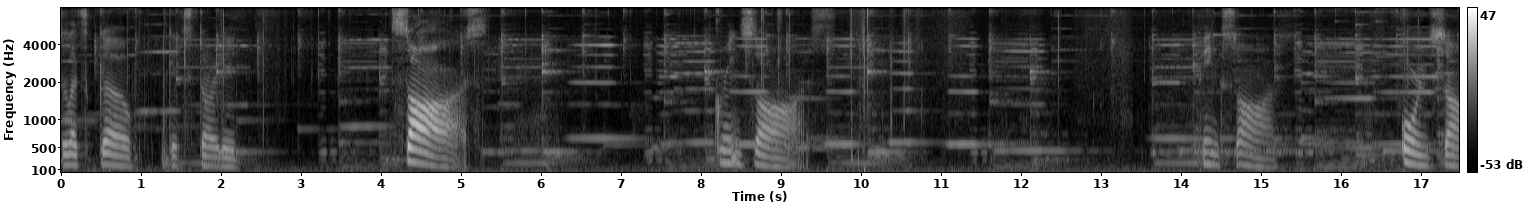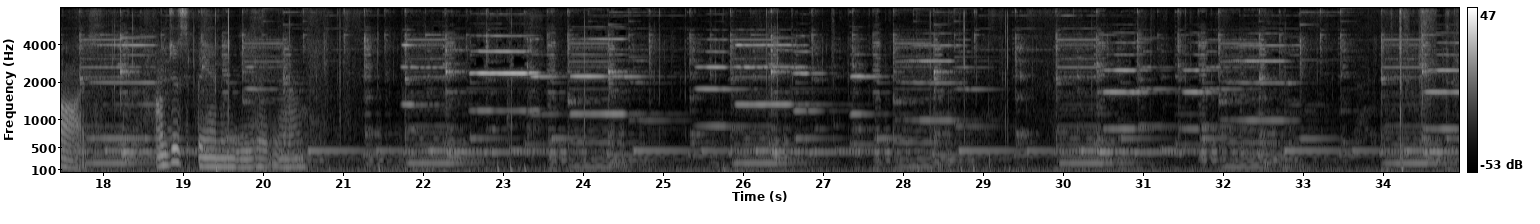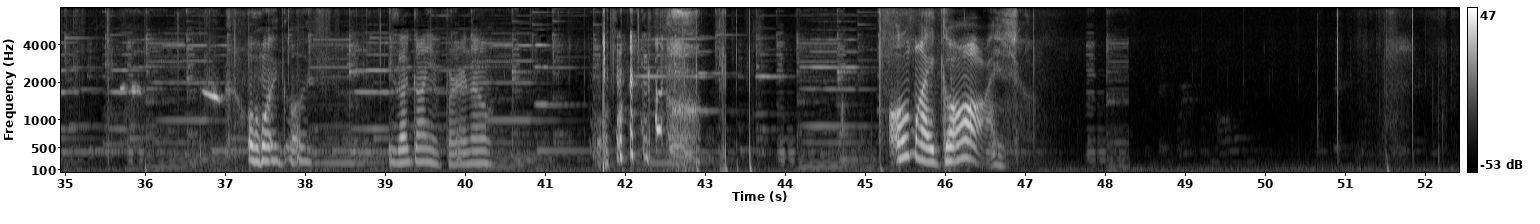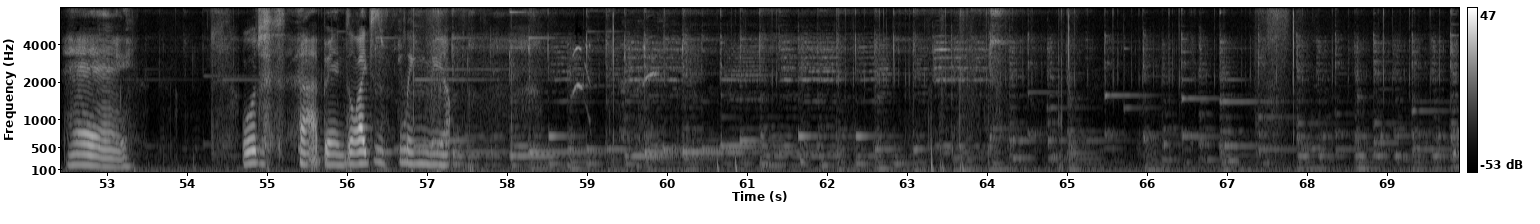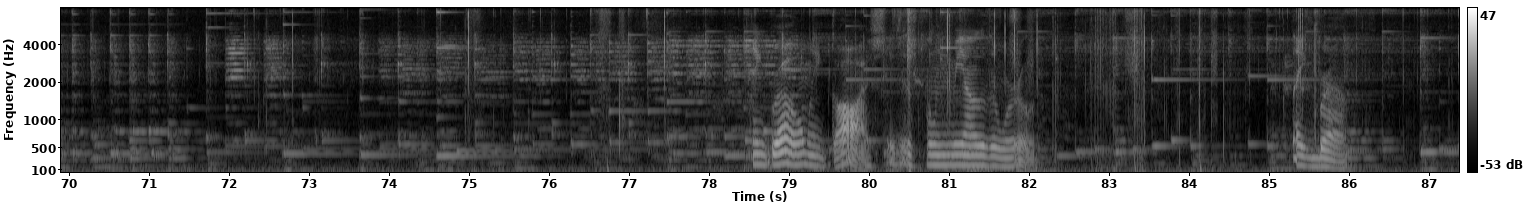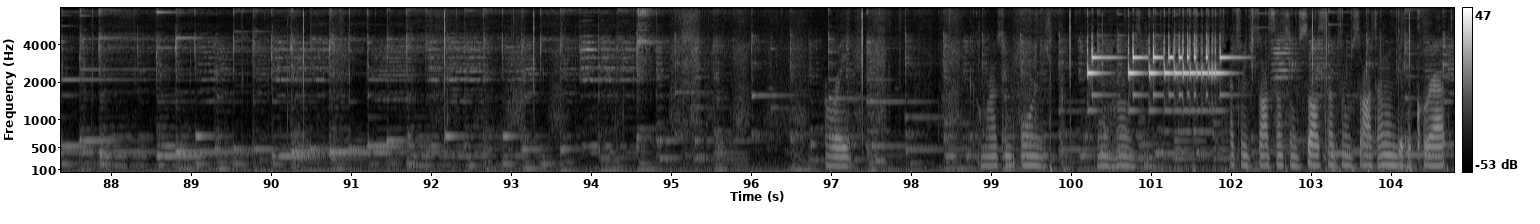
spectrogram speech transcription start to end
So let's go get started. Sauce. Green sauce. Pink sauce. Orange sauce. I'm just spamming these right now. Oh my gosh. Is that guy Inferno? Oh my gosh. Hey. What just happened? The light just flinged me up. Like, bro, oh my gosh. It just pulling me out of the world. Like, bro. Alright. Come on, some orange. Have some, have some sauce, have some sauce, have some sauce. I don't give a crap.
